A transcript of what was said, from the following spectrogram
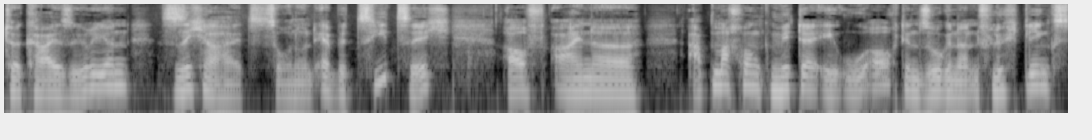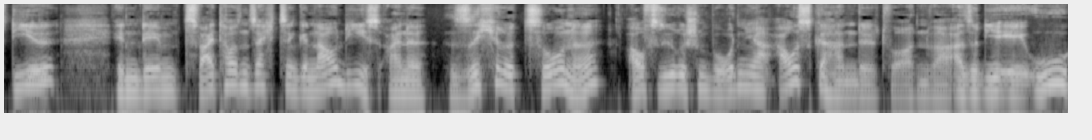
Türkei-Syrien Sicherheitszone. Und er bezieht sich auf eine Abmachung mit der EU auch, den sogenannten Flüchtlingsdeal, in dem 2016 genau dies, eine sichere Zone auf syrischem Boden ja ausgehandelt worden war. Also die EU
